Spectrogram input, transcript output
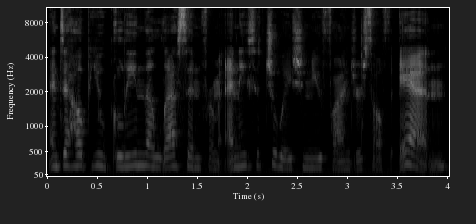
and to help you glean the lesson from any situation you find yourself in.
